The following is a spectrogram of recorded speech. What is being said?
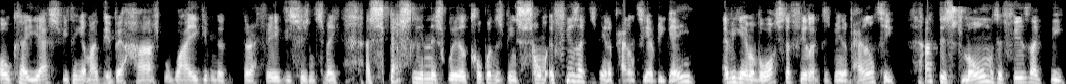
okay, yes, we think it might be a bit harsh, but why are you giving the, the referee a decision to make, especially in this World Cup when there's been so It feels like there's been a penalty every game. Every game I've watched, I feel like there's been a penalty. At this moment, it feels like the,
